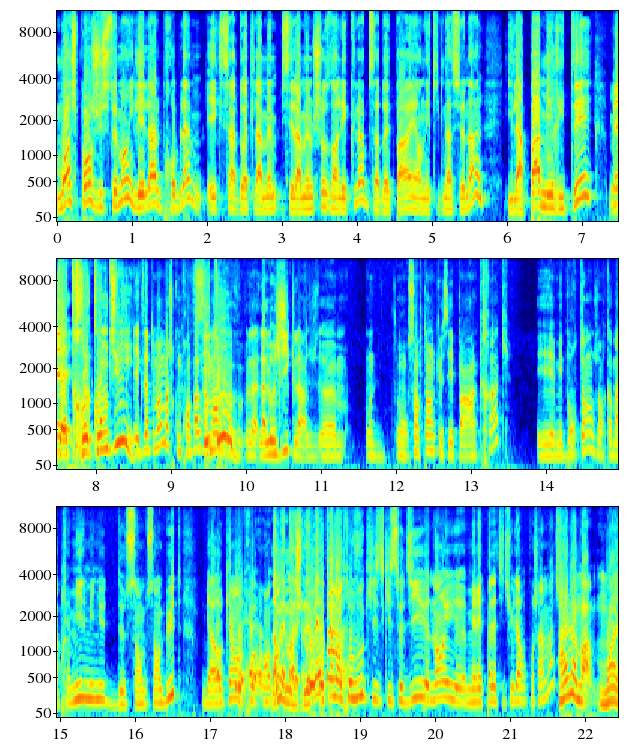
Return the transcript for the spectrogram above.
Moi, je pense justement, il est là le problème et que ça doit être la même. C'est la même chose dans les clubs, ça doit être pareil en équipe nationale. Il n'a pas mérité Mais- d'être reconduit. Exactement, moi je comprends pas C'est vraiment la, la logique là. Euh, on on s'entend que c'est pas un crack. Et, mais pourtant, genre comme après 1000 minutes de sans, sans but, il n'y a aucun d'entre en- Non, mais moi, je le euh, mets aucun pas. d'entre vous qui, qui se dit euh, non, il mérite pas d'être titulaire au prochain match? Ah non, moi, moi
